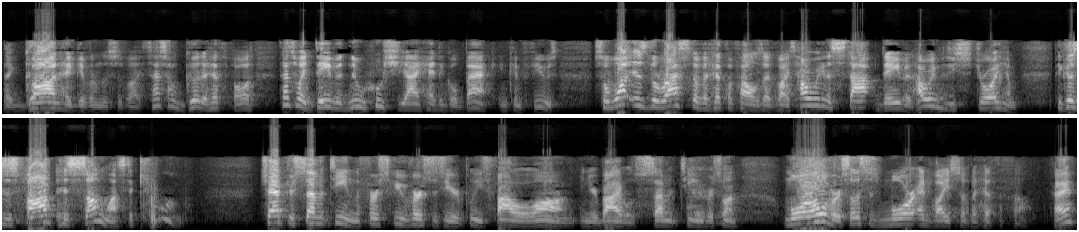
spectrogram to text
That God had given him this advice. That's how good Ahithophel was. That's why David knew Hushai had to go back and confuse. So what is the rest of Ahithophel's advice? How are we going to stop David? How are we going to destroy him? Because his father, his son wants to kill him. Chapter 17, the first few verses here, please follow along in your Bibles. 17 verse 1. Moreover, so this is more advice of Ahithophel. Okay?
